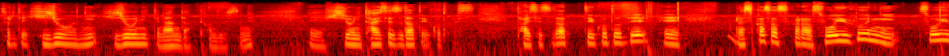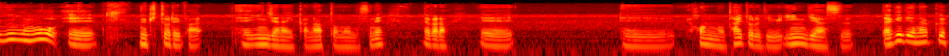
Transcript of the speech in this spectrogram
それで非常に非常にって何だって感じですね、えー、非常に大切だということです。大切だっていうことで、えー、ラスカサスからそういうふうにそういう部分を、えー、抜き取れば、え、いいんじゃないかなと思うんですね。だから、ええー、本のタイトルでいうインディアスだけでなく、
